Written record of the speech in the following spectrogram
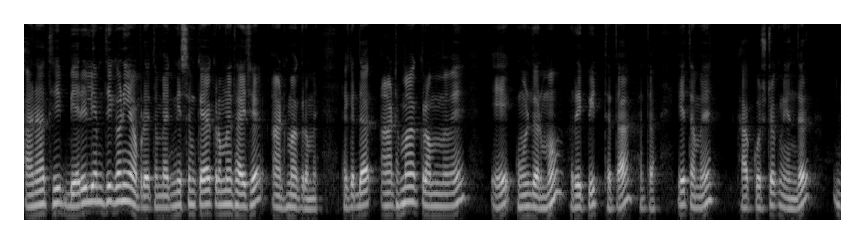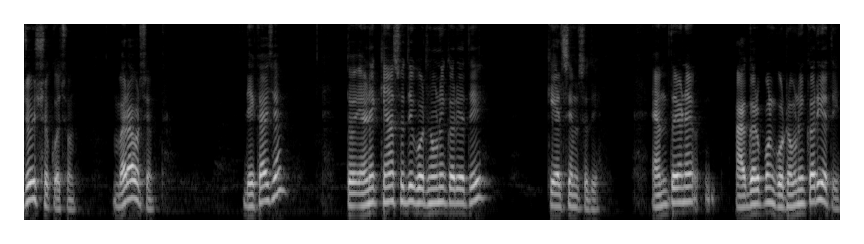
આનાથી બેરિલિયમથી ગણીએ આપણે, તો મેગ્નેશિયમ કયા ક્રમે થાય છે? આઠમા ક્રમે. એટલે કે દર આઠમા ક્રમે એ ગુણધર્મો રિપીટ થતા હતા. એ તમે આ કોષ્ટકની અંદર જોઈ શકો છો. બરાબર છે? દેખાય છે? તો એણે ક્યાં સુધી ગોઠવણી કરી હતી? કેલ્શિયમ સુધી. એમ તો એણે આગળ પણ ગોઠવણી કરી હતી,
